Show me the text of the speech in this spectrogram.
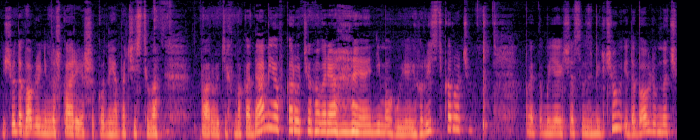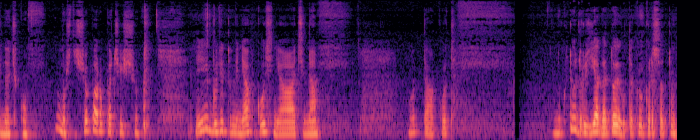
Еще добавлю немножко орешек. Вот я почистила пару этих макадамиев, короче говоря. Не могу я их грызть, короче. Поэтому я их сейчас измельчу и добавлю в начиночку. Может, еще пару почищу. И будет у меня вкуснятина. Вот так вот. Ну кто, друзья, готовил такую красоту?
